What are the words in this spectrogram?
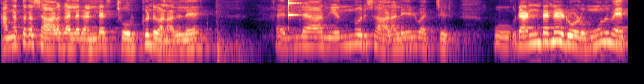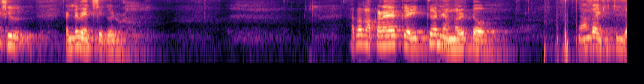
അങ്ങനത്തെ സാളകല്ല നല്ല ചൊറുക്കുണ്ട് കാണാനല്ലേ? എല്ലാ എന്നും ഒരു സാള അല്ലെങ്കിൽ ഒരു പച്ച. രണ്ടെണ്ണം ഇടുള്ളൂ. മൂന്ന് മാക്സി രണ്ട് മാക്സിയൊക്കെ ഇടുള്ളൂ. അപ്പം മക്കളെ കഴിക്കുക ഞങ്ങൾ കേട്ടോ ഞാൻ കഴിച്ചിട്ടില്ല.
